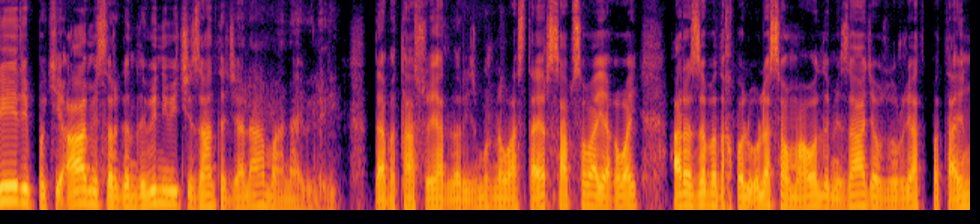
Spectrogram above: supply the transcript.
ډېرې پکې عامې څرګندونې وي چې ځان ته جلا معناوې لري دا به تاسو یاد لرئ زموږ نواز طایر صاحب څه وایي هغه وایي هره ژبه د خپل ولس او ماحول د مزاج او ضروریات په تعین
